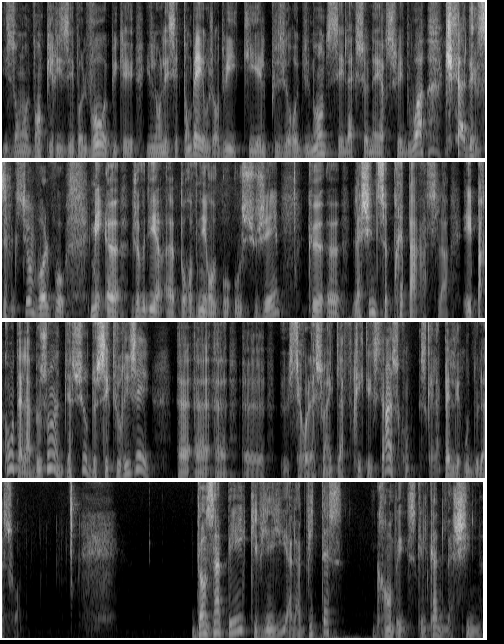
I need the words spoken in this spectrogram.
ils ont vampirisé Volvo et puis qu'ils l'ont laissé tomber. Aujourd'hui, qui est le plus heureux du monde C'est l'actionnaire suédois qui a des actions Volvo. Mais je veux dire, pour revenir au sujet, que euh, la Chine se prépare à cela. Et par contre, elle a besoin, bien sûr, de sécuriser euh, euh, ses relations avec l'Afrique, etc., ce qu'elle appelle les routes de la soie. Dans un pays qui vieillit à la vitesse grand V, ce qui est le cas de la Chine,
